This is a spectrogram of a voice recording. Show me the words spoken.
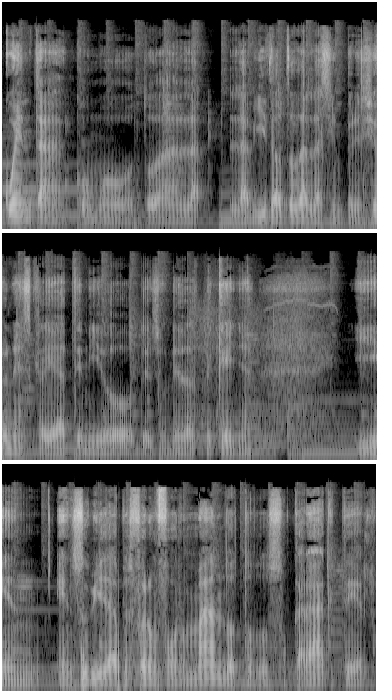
cuenta como toda la, vida o todas las impresiones que haya tenido desde una edad pequeña y en, en, su vida pues fueron formando todo su carácter,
